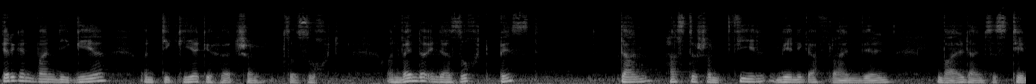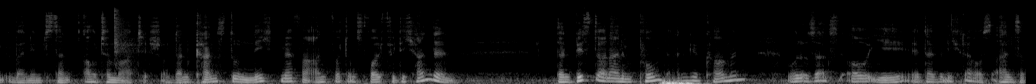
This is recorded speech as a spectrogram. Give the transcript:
irgendwann die Gier und die Gier gehört schon zur Sucht. Und wenn du in der Sucht bist, dann hast du schon viel weniger freien Willen, weil dein System übernimmt es dann automatisch. Und dann kannst du nicht mehr verantwortungsvoll für dich handeln. Dann bist du an einem Punkt angekommen, wo du sagst, oh je, da will ich raus. Also,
